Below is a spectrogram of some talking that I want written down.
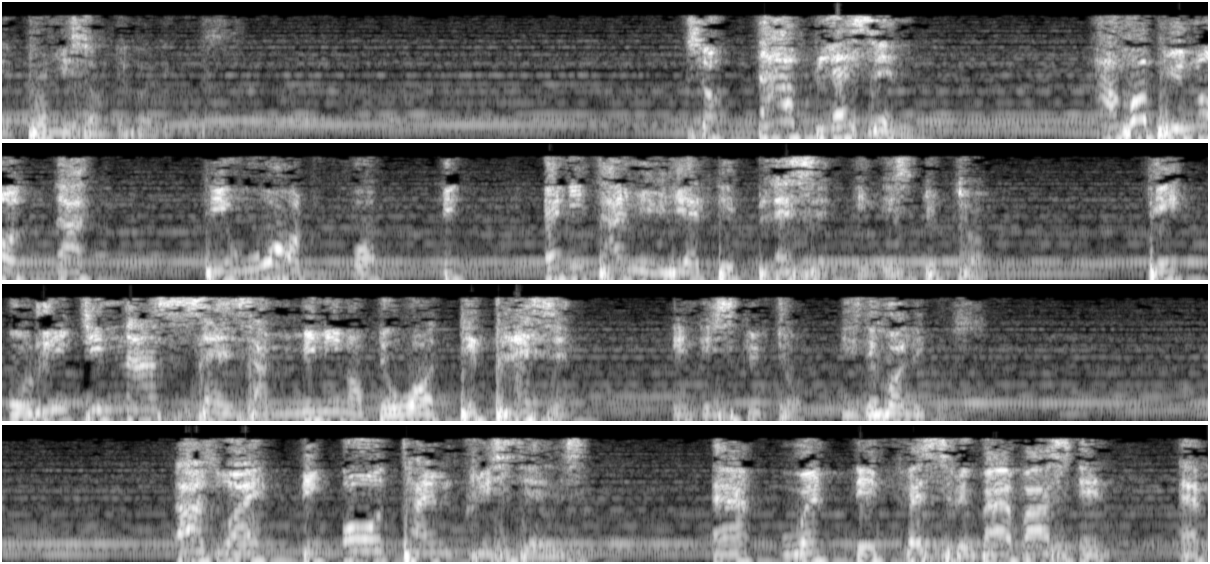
The promise of the Holy Ghost. So that blessing, I hope you know that the word for the, anytime you hear the blessing in the scripture, the original sense and meaning of the word, the blessing in the scripture is the Holy Ghost. That's why the old time Christians, uh, when the first revivals in um,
